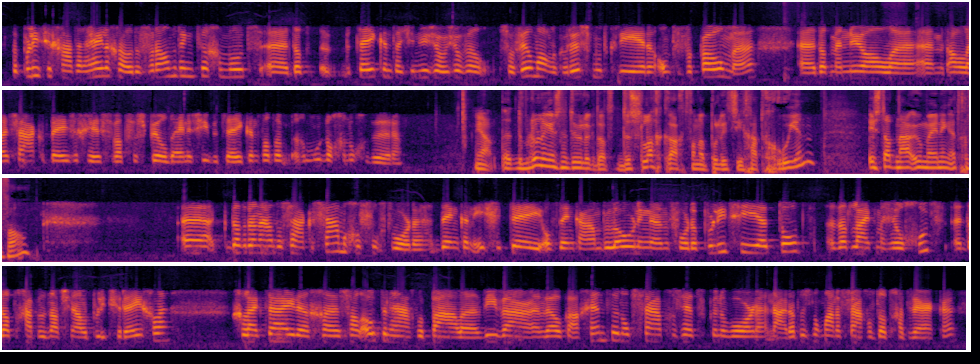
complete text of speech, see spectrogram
De politie gaat een hele grote verandering tegemoet. Uh, dat betekent dat je nu sowieso veel, zoveel mogelijk rust moet creëren om te voorkomen dat men nu al met allerlei zaken bezig is wat verspilde energie betekent. Want er moet nog genoeg gebeuren. Ja, de bedoeling is natuurlijk dat de slagkracht van de politie gaat groeien. Is dat naar uw mening het geval? Uh, dat er een aantal zaken samengevoegd worden. Denk aan ICT of denk aan beloningen voor de politietop. Uh, dat lijkt me heel goed. Uh, dat gaat de nationale politie regelen. Gelijktijdig zal ook Den Haag bepalen wie waar en welke agenten op straat gezet kunnen worden. Nou, dat is nog maar een vraag of dat gaat werken.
